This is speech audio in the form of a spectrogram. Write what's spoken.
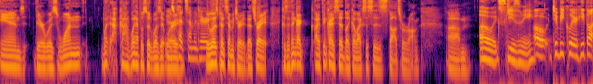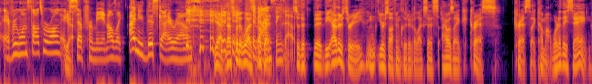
and there was one. What oh God? What episode was it? Where it was Pet Sematary. It was Pet Sematary. That's right. Because I think I I think I said like Alexis's thoughts were wrong. Um, Oh, excuse me. Oh, to be clear, he thought everyone's thoughts were wrong except for me, and I was like, I need this guy around. yeah, that's what it was. To Okay. balance things out. So the, the the other three, yourself included, Alexis, I was like, Chris, Chris, like, come on, what are they saying?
